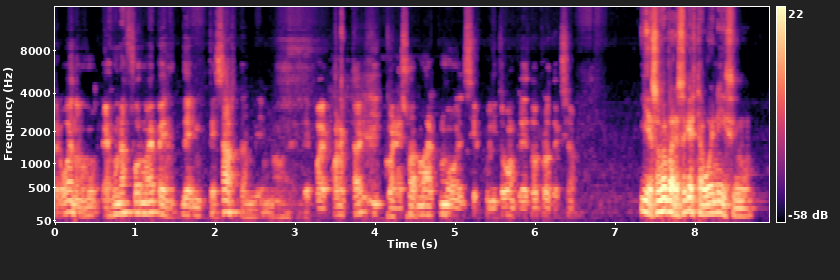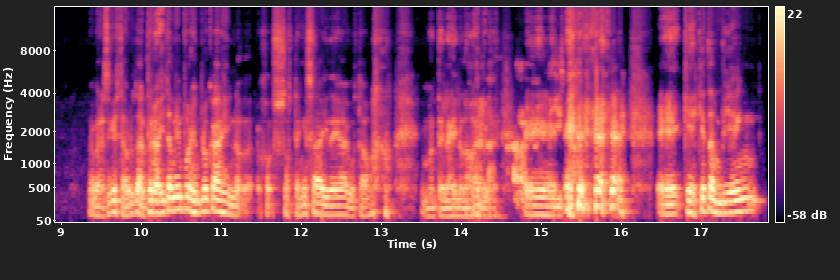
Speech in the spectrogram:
pero bueno, es una forma de, de empezar también, ¿no? de poder conectar y con eso armar como el circulito completo de protección. Y eso me parece que está buenísimo. Me parece que está brutal. Pero ahí también, por ejemplo, casi no, sostén esa idea, Gustavo. Manténla ahí, no la vas a eh, eh, que es que también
